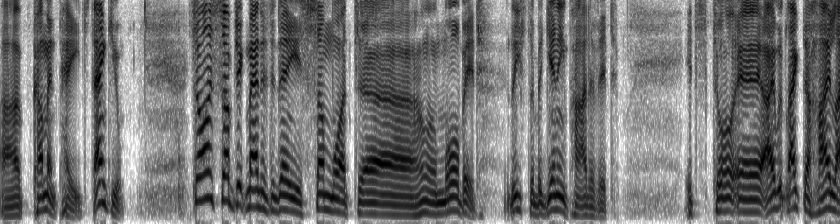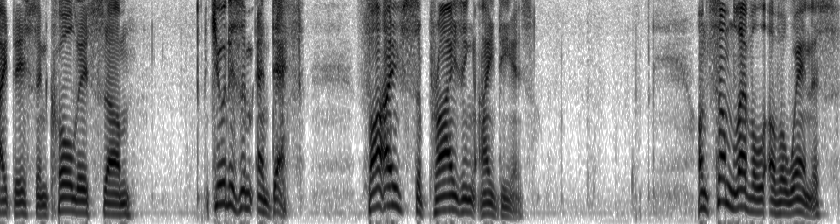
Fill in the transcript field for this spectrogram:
uh, comment page. Thank you. So, our subject matter today is somewhat uh, morbid, at least the beginning part of it. It's to, uh, I would like to highlight this and call this um, Judaism and Death Five Surprising Ideas. On some level of awareness,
